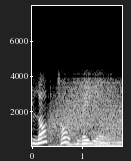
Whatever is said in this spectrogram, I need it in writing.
Blog Talk Radio.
